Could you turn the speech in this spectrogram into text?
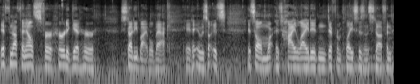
if nothing else, for her to get her study Bible back. It, it, was it's it's all it's highlighted in different places and stuff, and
